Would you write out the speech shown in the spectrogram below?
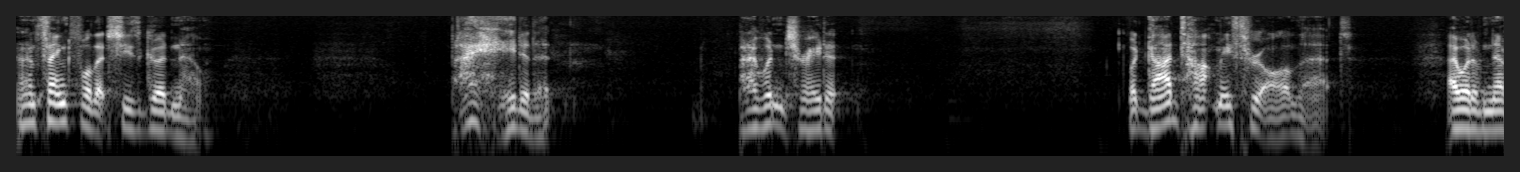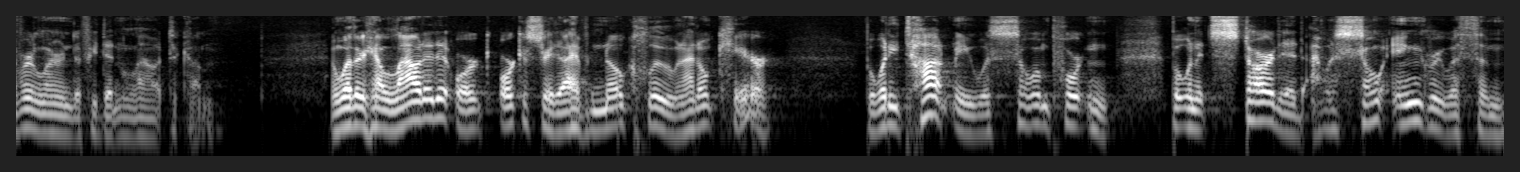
and I'm thankful that she's good now. But I hated it. But I wouldn't trade it. What God taught me through all of that, I would have never learned if He didn't allow it to come. And whether He allowed it or orchestrated, I have no clue, and I don't care. But what He taught me was so important. But when it started, I was so angry with them.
